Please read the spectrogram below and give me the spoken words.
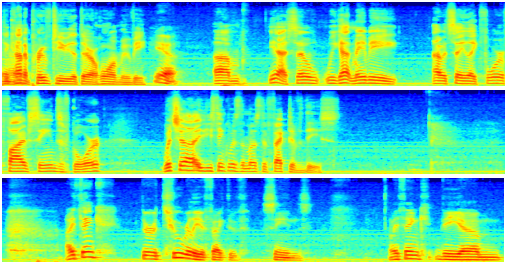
to Uh-huh. kind of prove to you that they're a horror movie. Yeah, Um, yeah, so we got maybe, I would say like four or five scenes of gore. Which uh, you think was the most effective of these? I think there are two really effective scenes. I think the um,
